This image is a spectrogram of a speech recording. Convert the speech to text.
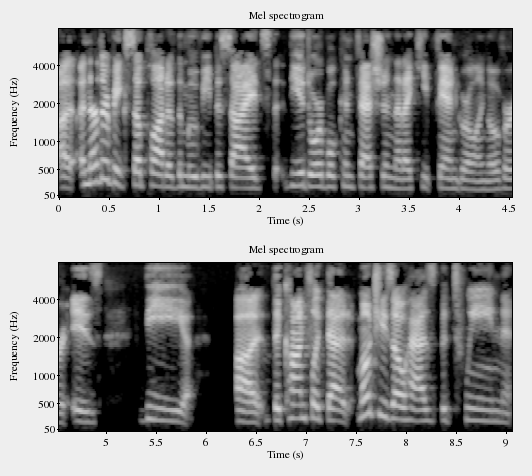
uh, another big subplot of the movie, besides the, the adorable confession that I keep fangirling over, is the uh, the conflict that Mochizo has between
